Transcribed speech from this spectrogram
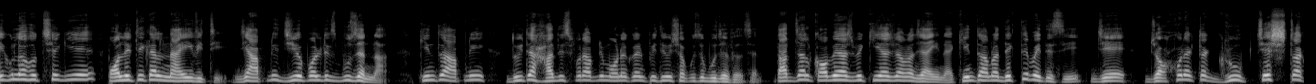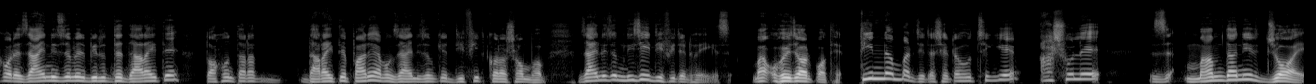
এগুলা হচ্ছে গিয়ে পলিটিক্যাল নাইভিটি যে আপনি জিও পলিটিক্স বুঝেন না। কিন্তু আপনি দুইটা হাদিস পরে আপনি মনে করেন পৃথিবীর সবকিছু বুঝে ফেলছেন। দাজ্জাল কবে আসবে, কি আসবে আমরা জানি না। কিন্তু আমরা দেখতে পাইতেছি যে যখন একটা গ্রুপ চেষ্টা করে জায়নিজমের বিরুদ্ধে দাঁড়াইতে, তখন তারা দাঁড়াইতে পারে এবং জায়নিজমকে ডিফিট করা সম্ভব। জায়নিজম নিজেই ডিফিটেড হয়ে গেছে বা হয়ে যাওয়ার পথে। তিন নাম্বার যেটা, সেটা হচ্ছে গিয়ে আসলে মামদানির জয়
